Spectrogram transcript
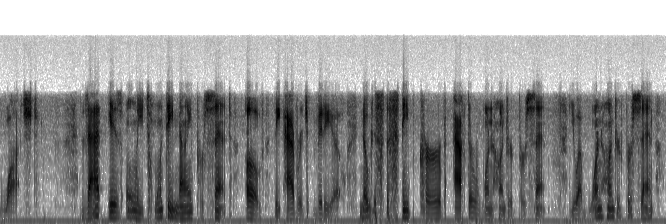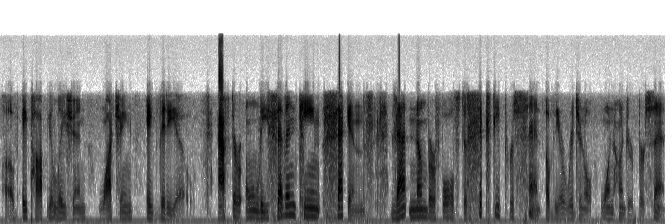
watched. That is only 29% of the average video. Notice the steep curve after 100%. You have 100% of a population watching a video. After only 17 seconds, that number falls to 60% of the original 100%.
